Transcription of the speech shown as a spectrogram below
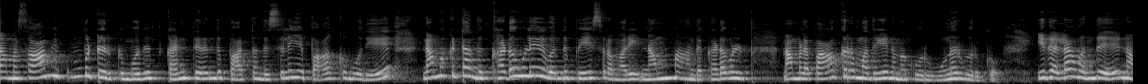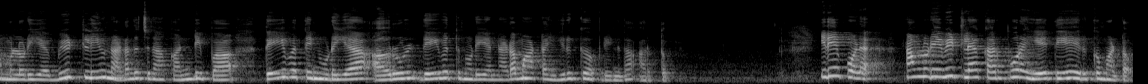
நம்ம சாமி கும்பிட்டு இருக்கும்போது கண் திறந்து பார்த்து அந்த சிலையை பார்க்கும்போதே நம்மக்கிட்ட அந்த கடவுளே வந்து பேசுகிற மாதிரி நம்ம அந்த கடவுள் நம்மளை பார்க்குற மாதிரியே நமக்கு ஒரு உணர்வு இருக்கும். இதெல்லாம் வந்து நம்மளுடைய வீட்லேயும் நடந்துச்சுன்னா கண்டிப்பாக தெய்வத்தினுடைய அருள் தெய்வத்தினுடைய நடமாட்டம் இருக்குது அப்படின்னு தான் அர்த்தம். இதே போல் நம்மளுடைய வீட்டில் கற்பூரம் ஏற்றியே இருக்க மாட்டோம்.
